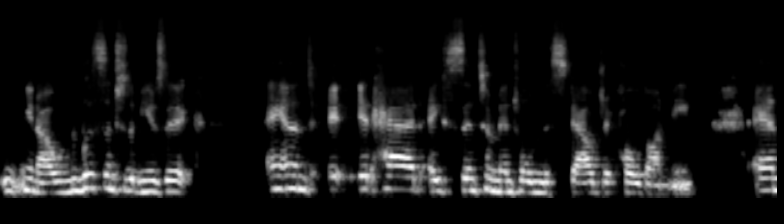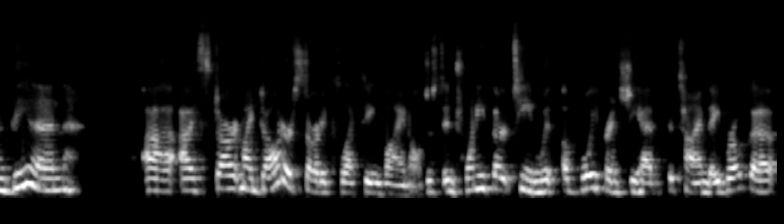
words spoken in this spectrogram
you know, listen to the music. And it, it had a sentimental, nostalgic hold on me. And then uh, I start. My daughter started collecting vinyl just in 2013 with a boyfriend she had at the time. They broke up,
